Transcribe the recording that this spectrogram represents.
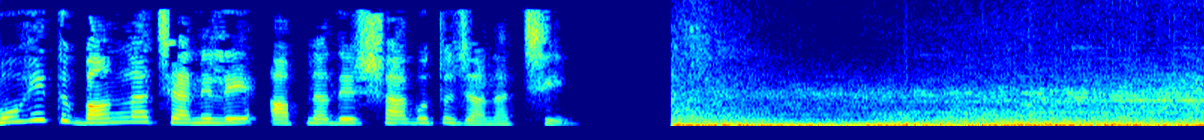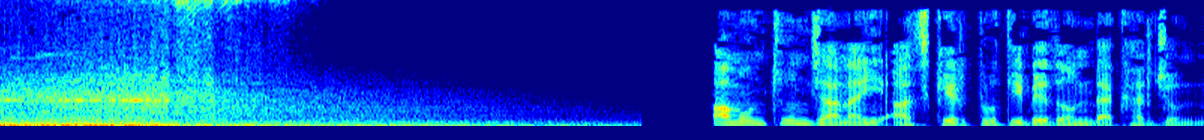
মোহিত বাংলা চ্যানেলে আপনাদের স্বাগত জানাচ্ছি। আমন্ত্রণ জানাই আজকের প্রতিবেদন দেখার জন্য।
